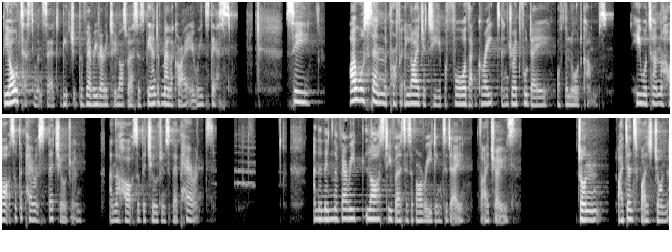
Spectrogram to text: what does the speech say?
the Old Testament said, the very, very two last verses, at the end of Malachi, it reads this. See, I will send the prophet Elijah to you before that great and dreadful day of the Lord comes. He will turn the hearts of the parents to their children and the hearts of the children to their parents. And then in the very last two verses of our reading today that I chose, John identifies John,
